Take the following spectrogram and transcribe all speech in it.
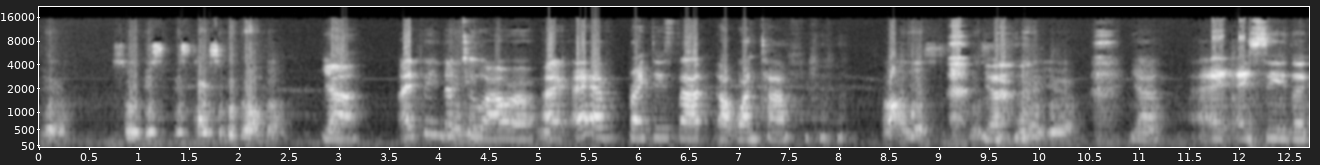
Yeah. So this this takes a bit longer. Yeah. I think the two hour. I I have practiced that uh, one time. Ah, yes. yes. Yeah. Yeah, yeah. yeah. I, I see the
